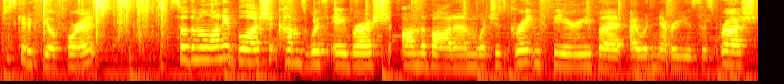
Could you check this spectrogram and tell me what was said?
just get a feel for it. So the Milani blush comes with a brush on the bottom, which is great in theory, but I would never use this brush.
